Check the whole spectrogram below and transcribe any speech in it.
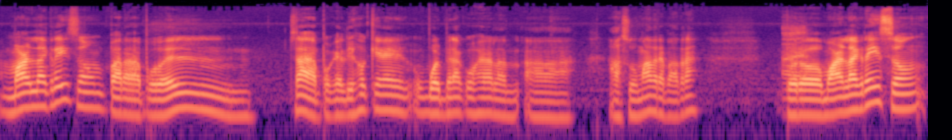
Marla Grayson para poder, o sea, porque el hijo quiere volver a coger a, a, a su madre para atrás. Pero Marla Grayson,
